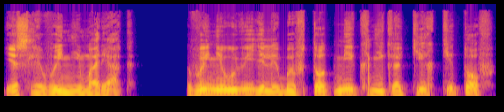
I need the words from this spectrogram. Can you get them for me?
Если вы не моряк, вы не увидели бы в тот миг никаких китов,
